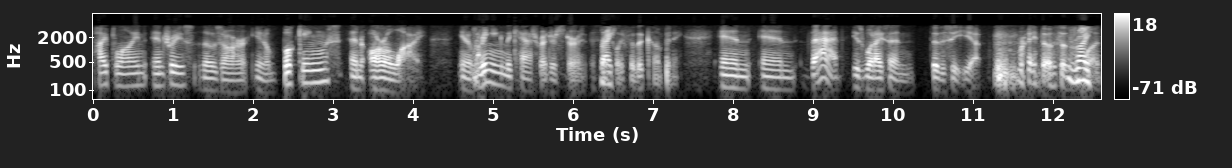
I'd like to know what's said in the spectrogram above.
pipeline entries, those are you know bookings and ROI you know, right. ringing the cash register essentially right. for the company, and and that is what I send to the CEO. right, those are the right. ones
